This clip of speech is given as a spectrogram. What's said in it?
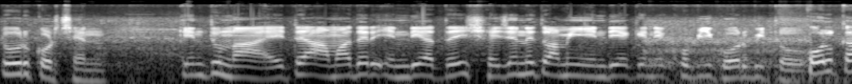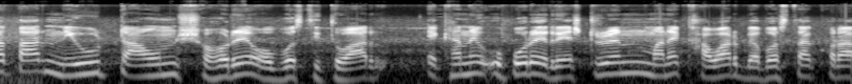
ট্যুর করছেন। কিন্তু না, এটা আমাদের ইন্ডিয়াতেই সেই জন্যই তো আমি ইন্ডিয়াকে নিয়ে খুবই গর্বিত। কলকাতার নিউ টাউন শহরে অবস্থিত, আর এখানে উপরে রেস্টুরেন্ট মানে খাওয়ার ব্যবস্থা করা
